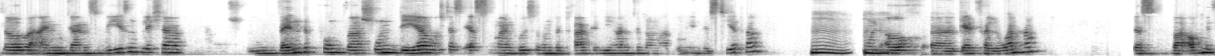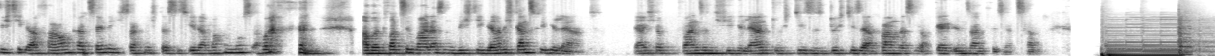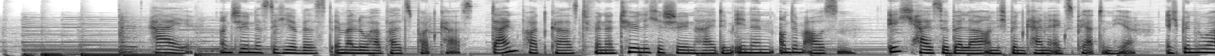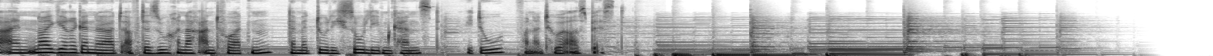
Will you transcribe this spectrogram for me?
Ich glaube, ein ganz wesentlicher Wendepunkt war schon der, wo ich das erste Mal einen größeren Betrag in die Hand genommen habe und investiert habe mhm. und auch äh, Geld verloren habe. Das war auch eine wichtige Erfahrung tatsächlich. Ich sage nicht, dass es jeder machen muss, aber, aber trotzdem war das ein wichtiger, habe ich ganz viel gelernt. Ja, ich habe wahnsinnig viel gelernt durch diese, durch diese Erfahrung, dass ich auch Geld in den Sand gesetzt habe. Hi und schön, dass du hier bist im Aloha Pulse Podcast, dein Podcast für natürliche Schönheit im Innen und im Außen. Ich heiße Bella und ich bin keine Expertin hier. Ich bin nur ein neugieriger Nerd auf der Suche nach Antworten, damit du dich so lieben kannst, wie du von Natur aus bist.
